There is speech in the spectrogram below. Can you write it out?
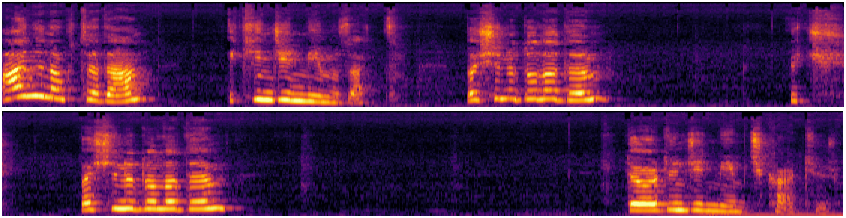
Aynı noktadan ikinci ilmeğimi uzattım. Başını doladım. 3 başını doladım. Dördüncü ilmeğimi çıkartıyorum.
